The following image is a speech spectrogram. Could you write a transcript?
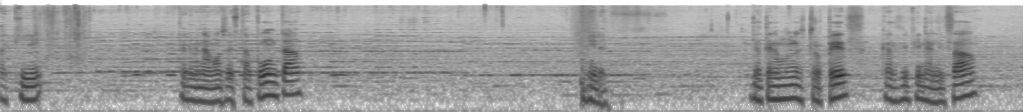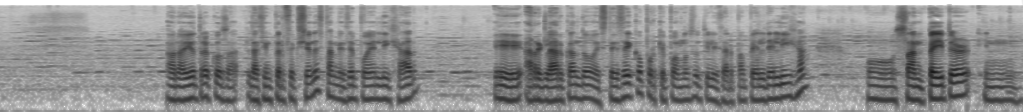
Aquí terminamos esta punta. Miren, ya tenemos nuestro pez casi finalizado. Ahora hay otra cosa, las imperfecciones también se pueden lijar eh, arreglar cuando esté seco porque podemos utilizar papel de lija o sandpaper en,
